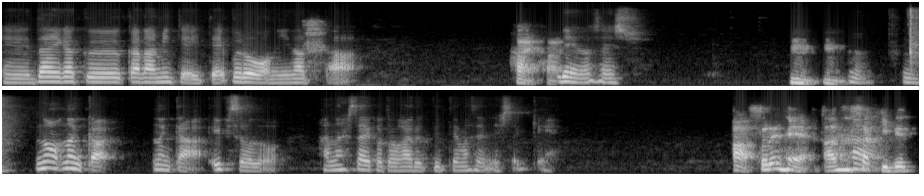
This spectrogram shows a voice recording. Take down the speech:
えー、大学から見ていてプロになった例の選手、うんうん。うん、のなんかなんかエピソード話したいことがあるって言ってませんでしたっけ？あ、それね、あの、さっきで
